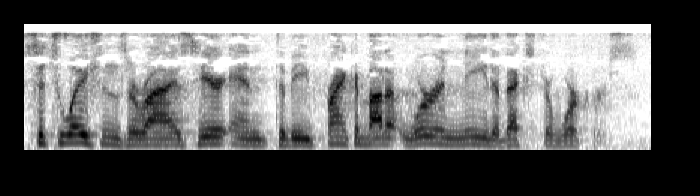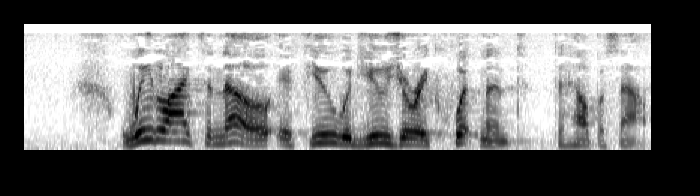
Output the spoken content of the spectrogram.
situations arise here, and to be frank about it, we're in need of extra workers. We'd like to know if you would use your equipment to help us out.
